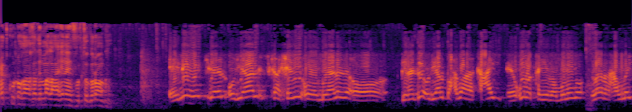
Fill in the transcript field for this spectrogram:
cid ku dhaqaaqdi ma laha inay furto garoonka. Nin way jiraan odayaal iskaashaday oo magaalada oo garaadada odayaal baxbaa kacay una tagay maamulada lana hadlay.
